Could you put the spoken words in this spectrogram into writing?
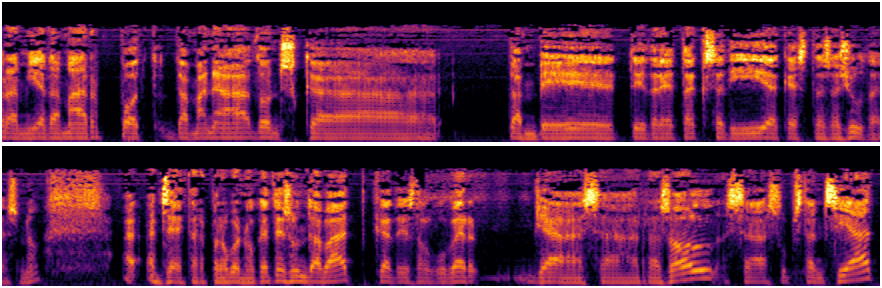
Premià de Mar pot demanar doncs, que també té dret a accedir a aquestes ajudes, no? etc. Però bueno, aquest és un debat que des del govern ja s'ha resolt, s'ha substanciat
